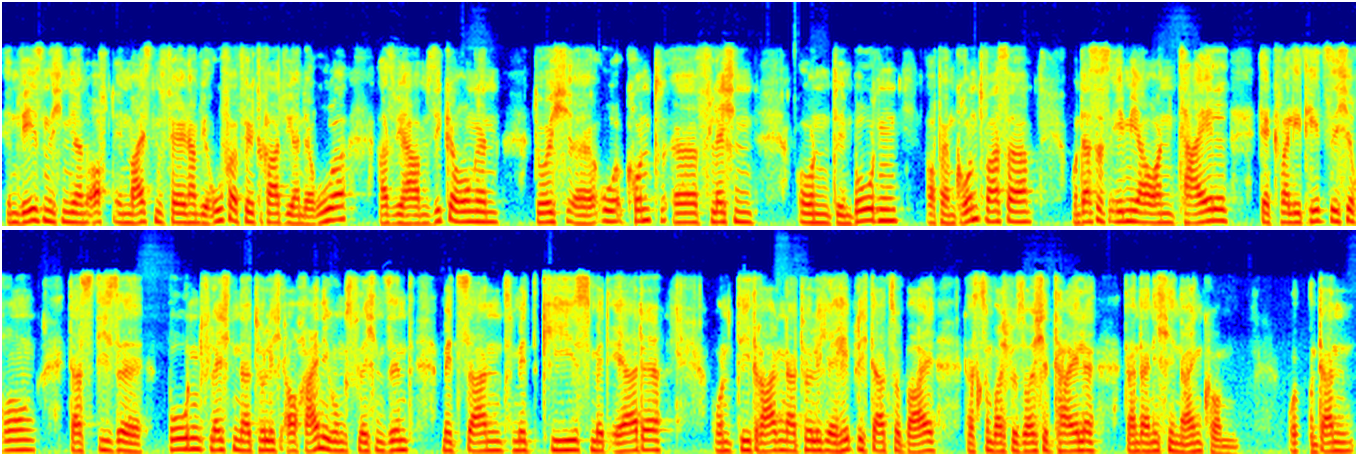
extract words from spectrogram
in Wesentlichen ja oft, in meisten Fällen haben wir Uferfiltrat wie an der Ruhr. Also wir haben Sickerungen durch äh, Grundflächen und den Boden, auch beim Grundwasser. Und das ist eben ja auch ein Teil der Qualitätssicherung, dass diese Bodenflächen natürlich auch Reinigungsflächen sind mit Sand, mit Kies, mit Erde. Und die tragen natürlich erheblich dazu bei, dass zum Beispiel solche Teile dann da nicht hineinkommen und dann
